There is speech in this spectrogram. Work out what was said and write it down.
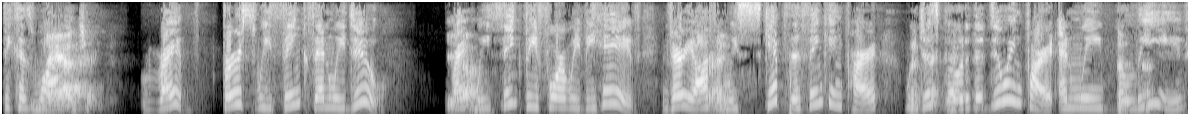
Because while, Magic. right, first we think, then we do Yeah. right? We think before we behave. And very often Right. we skip the thinking part, we just go to the doing part, and we believe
